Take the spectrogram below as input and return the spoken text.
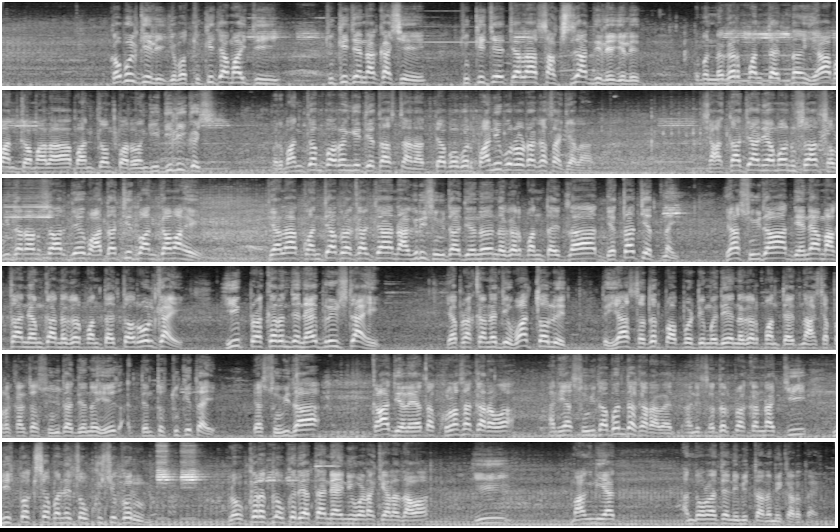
कबूल केली की चुकीच्या माहिती चुकीचे नकाशे चुकीचे त्याला साक्षीदार दिले गेलेत. तर मग नगरपंचायतनं ह्या बांधकामाला बांधकाम परवानगी दिली कशी? तर बांधकाम परवानगी देत असताना त्याबरोबर पाणी पुरवठा कसा केला? शासनाच्या नियमानुसार संविधानानुसार जे वादाचित बांधकाम आहे त्याला कोणत्या प्रकारच्या नागरी सुविधा देणं नगरपंचायतला देताच येत नाही? या सुविधा देण्यामागचा नेमका नगरपंचायतचा रोल काय? ही प्रकरण जे न्यायप्रविष्ट आहे या प्रकरणात जे वाद चालू आहेत तर ह्या सदर प्रॉपर्टीमध्ये नगरपंचायतनं अशा प्रकारच्या सुविधा देणं हे अत्यंत चुकीचं आहे. या सुविधा का दिल्या याचा खुलासा करावा? आणि या सुविधा बंद कराव्यात आणि सदर प्रकरणाची निष्पक्षपणे चौकशी करून लवकरात लवकर याचा न्यायनिवाडा केला जावा ही मागणी यात आंदोलनाच्या निमित्तानं मी करत आहे.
